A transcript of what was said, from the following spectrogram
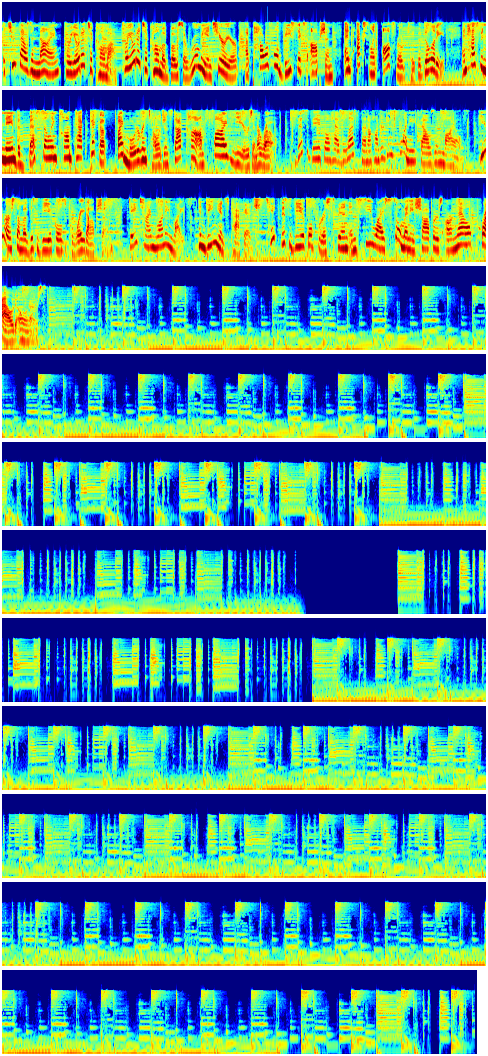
The 2009 Toyota Tacoma. Toyota Tacoma boasts a roomy interior, a powerful V6 option, and excellent off-road capability, and has been named the best-selling compact pickup by MotorIntelligence.com five years in a row. This vehicle has less than 120,000 miles. Here are some of this vehicle's great options. Daytime running lights, convenience package. Take this vehicle for a spin and see why so many shoppers are now proud owners.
